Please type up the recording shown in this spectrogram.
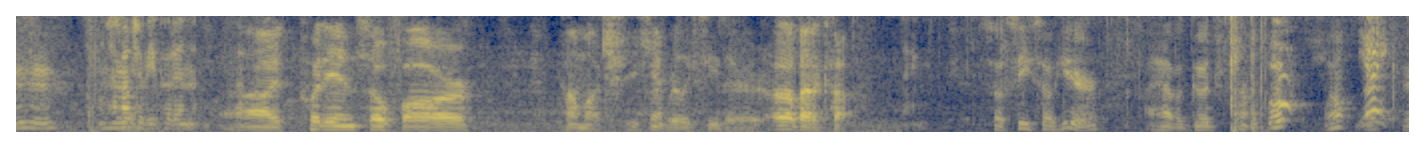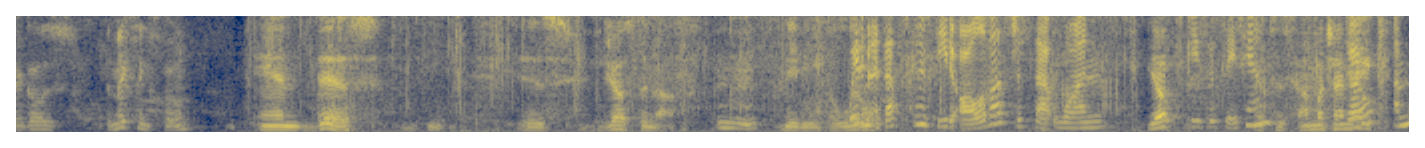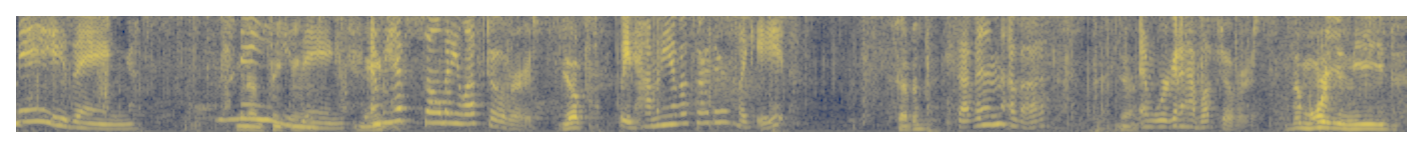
Mm-hmm. And how much have you put in? I've put in so far, how much? You can't really see there. Uh, about a cup. So see, so here I have a good front. Oh, well, Yikes. there goes the mixing spoon. And this is just enough. Mm-hmm. Maybe a little. Wait a minute, that's gonna feed all of us? Just that one Yep. piece of seitan? This is how much I dough? make. Amazing. See, and I'm thinking Amazing. And we have so many leftovers. Yep. Wait, how many of us are there? Like eight? Seven. Seven of us? Yeah. And we're gonna have leftovers. the more you need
